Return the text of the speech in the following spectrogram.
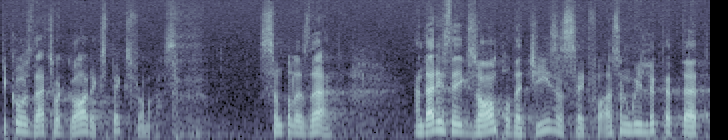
because that's what God expects from us. Simple as that. And that is the example that Jesus set for us. And we looked at that,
